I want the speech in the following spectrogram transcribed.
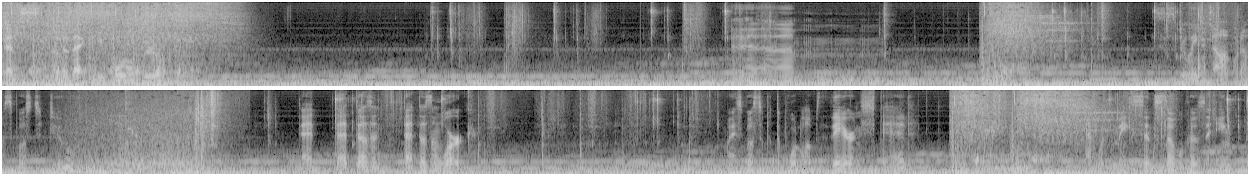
That's- none of that can be portal through. Not what I'm supposed to do. That- that doesn't- that doesn't work. Am I supposed to put the portal up there instead? That wouldn't make sense though, because the angle-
